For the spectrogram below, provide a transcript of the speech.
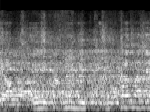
映画メモに一旦だけ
